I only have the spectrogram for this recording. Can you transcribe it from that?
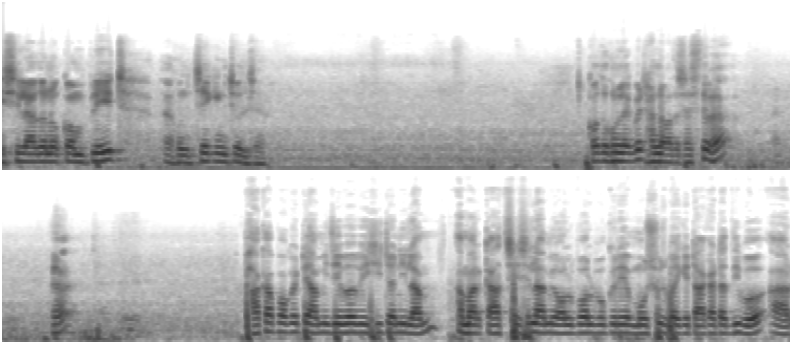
এসি লাগানো কমপ্লিট এখন চেকিং চলছে। কতক্ষণ লাগবে? ঠান্ডা বাতাস আসতে ভাই? হ্যাঁ? ফাঁকা পকেটে আমি যেভাবে এসিটা নিলাম আমার কাজ শেষ হলে আমি অল্প অল্প করে মসুর ভাইকে টাকাটা দিব আর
